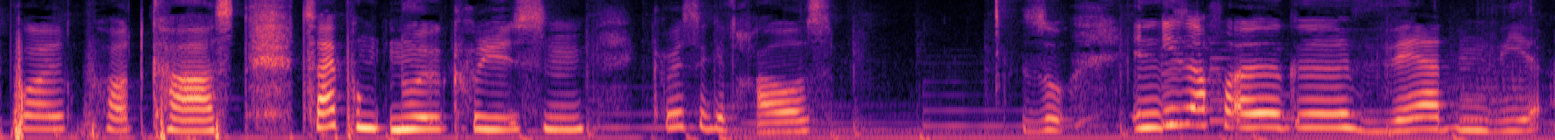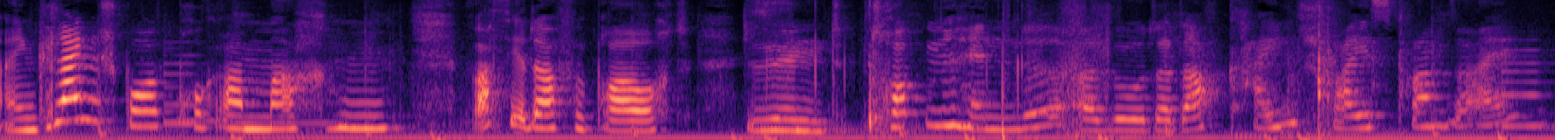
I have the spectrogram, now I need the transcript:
Ball Podcast 2.0 grüßen. Grüße geht raus. So, in dieser Folge werden wir ein kleines Sportprogramm machen. Was ihr dafür braucht, sind trockene Hände, also da darf kein Schweiß dran sein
